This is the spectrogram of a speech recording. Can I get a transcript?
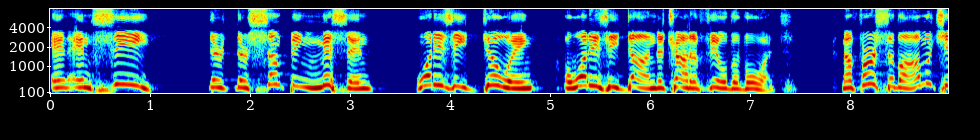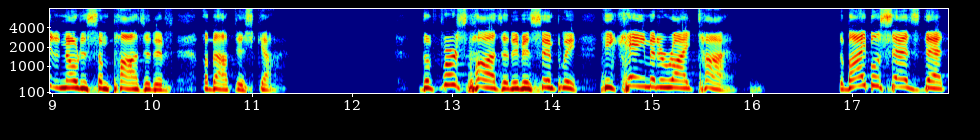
and, and see there, there's something missing. What is he doing or what has he done to try to fill the voids? Now, first of all, I want you to notice some positives about this guy. The first positive is simply he came at the right time. The Bible says that,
